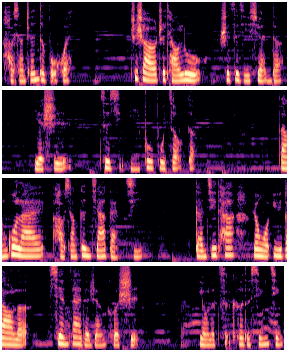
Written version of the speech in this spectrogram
好像真的不会。”至少这条路是自己选的，也是自己一步步走的。反过来，好像更加感激，感激他让我遇到了现在的人和事，有了此刻的心境。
